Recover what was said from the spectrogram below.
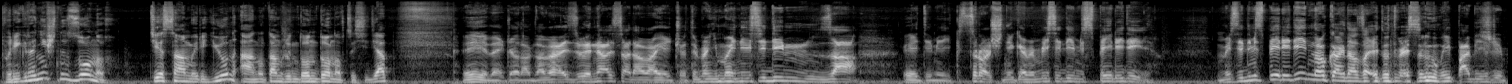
В приграничных зонах, те самые регионы, а, ну там же дондоновцы сидят, Эй, да что там, давай извиняйся, давай, что-то мы, мы не сидим за этими срочниками, мы сидим спереди. Мы сидим спереди, но когда зайдут в СУ, мы побежим.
